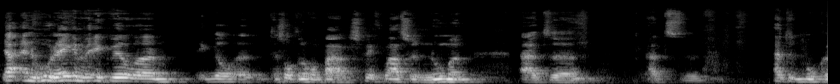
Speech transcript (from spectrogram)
Ja, en hoe rekenen we? Ik wil, uh, ik wil uh, tenslotte nog een paar schriftplaatsen noemen uit, uh, uit, uit het boek,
